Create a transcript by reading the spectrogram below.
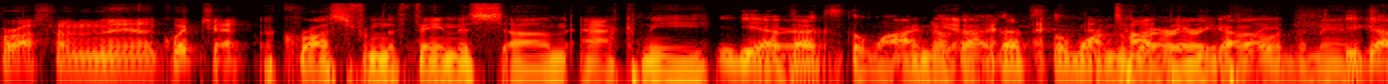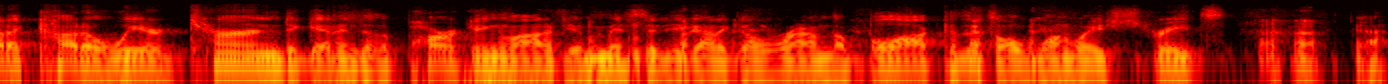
Across from the Quick Chek. across from the famous um, Acme. Yeah, where- that's the one. I know Yeah. that. That's the one Todd where Barry you gotta played the manager. you gotta cut a weird turn to get into the parking lot. If you miss it, you got to go around the block because it's all one way streets. Yeah,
